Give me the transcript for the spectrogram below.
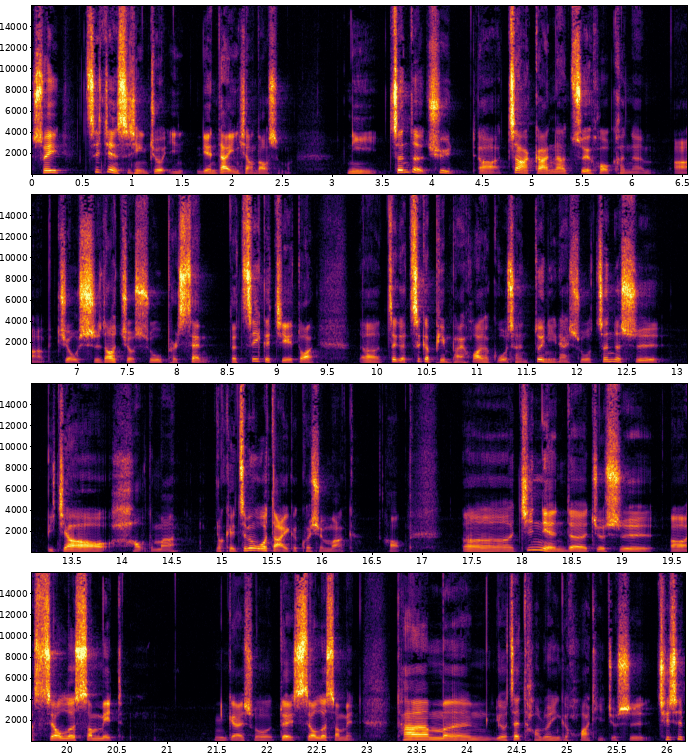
所以这件事情就影连带影响到什么？你真的去啊、榨干，那最后可能啊九十到九十五 percent 的这个阶段，呃，这个这个品牌化的过程对你来说真的是比较好的吗？OK，这边我打一个 question mark。好。呃，今年的就是呃，Seller Summit，应该说对，Seller Summit，他们有在讨论一个话题，就是其实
